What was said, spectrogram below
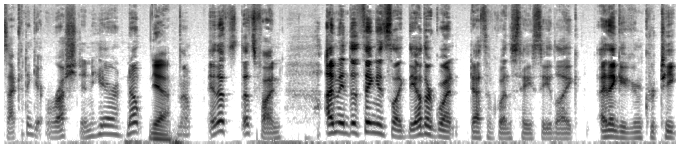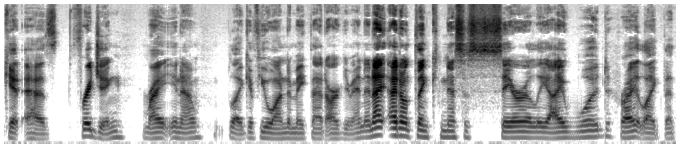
that going to get rushed in here? Nope. Yeah. No, and that's that's fine. I mean, the thing is, like the other Gwen death of Gwen Stacy, like I think you can critique it as fridging, right? You know, like if you wanted to make that argument, and I, I don't think necessarily I would, right? Like that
